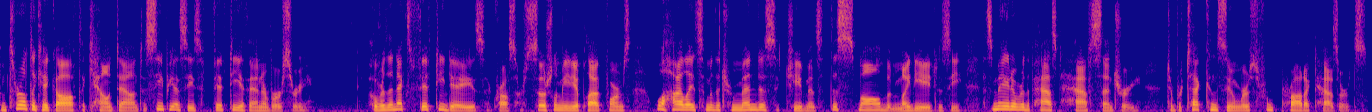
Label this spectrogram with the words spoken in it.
I'm thrilled to kick off the countdown to CPSC's 50th anniversary. Over the next 50 days, across our social media platforms, we'll highlight some of the tremendous achievements this small but mighty agency has made over the past half century to protect consumers from product hazards.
